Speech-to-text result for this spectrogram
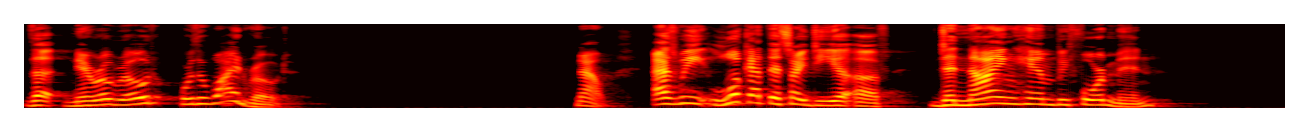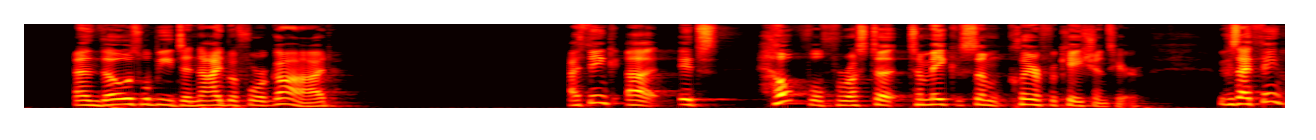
the narrow road or the wide road. Now, as we look at this idea of denying him before men, and those will be denied before God, I think uh, it's helpful for us to, to make some clarifications here. Because I think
